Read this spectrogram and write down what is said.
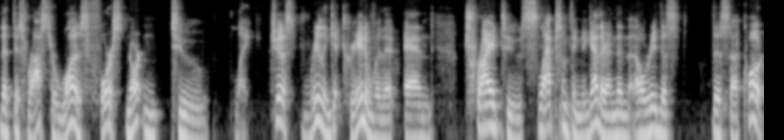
that this roster was forced Norton to like just really get creative with it and try to slap something together. And then I'll read this this uh, quote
